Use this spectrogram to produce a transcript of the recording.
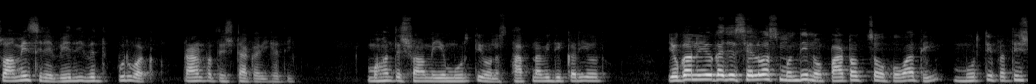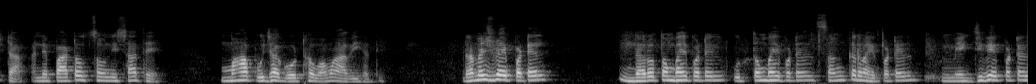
સ્વામીશ્રીએ વિધિવિધ પૂર્વક પ્રાણ પ્રતિષ્ઠા કરી હતી. મહંત સ્વામીએ મૂર્તિઓનો સ્થાપના વિધિ કર્યો હતો. યોગાનુયોગ આજે સેલવાસ મંદિરનો પાટોત્સવ હોવાથી મૂર્તિ પ્રતિષ્ઠા અને પાટોત્સવની સાથે મહાપૂજા ગોઠવવામાં આવી હતી. રમેશભાઈ પટેલ, નરોત્તમભાઈ પટેલ, ઉત્તમભાઈ પટેલ, શંકરભાઈ પટેલ, મેઘજીભાઈ પટેલ,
